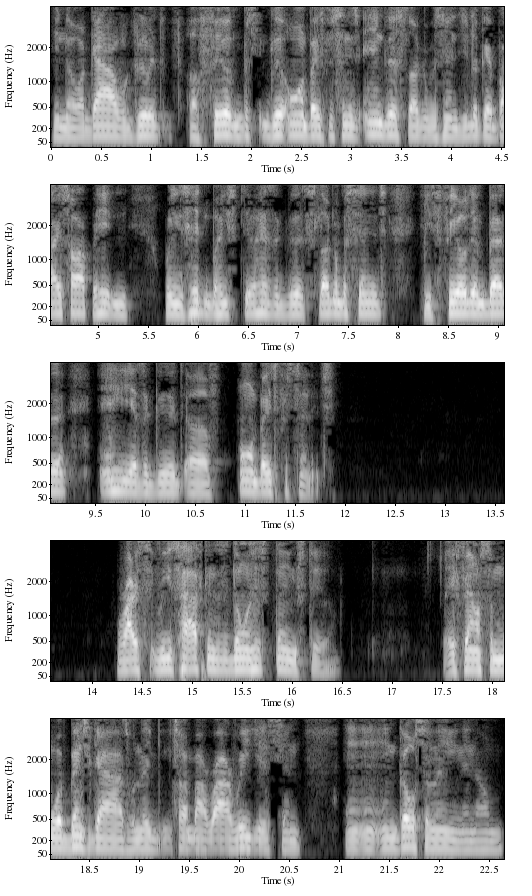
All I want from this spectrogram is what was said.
You know, a guy with good uh, field, good on base percentage and good slugging percentage. You look at Bryce Harper hitting what he's hitting, but he still has a good slugging percentage. He's fielding better, and he has a good uh, on base percentage. Rice, Rhys Hoskins is doing his thing still. They found some more bench guys when they talking about Rodriguez and and, and, and Gosselin and um,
